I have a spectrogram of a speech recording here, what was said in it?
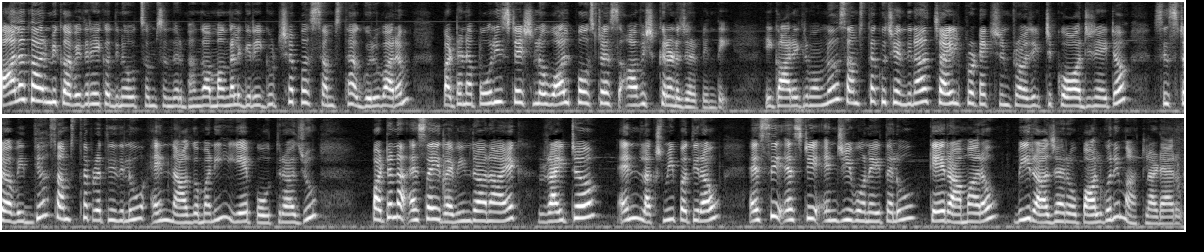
బాలకార్మిక వ్యతిరేక దినోత్సవం సందర్భంగా మంగళగిరి గుడ్షప సంస్థ గురువారం పట్టణ పోలీస్ స్టేషన్లో వాల్ పోస్టర్స్ ఆవిష్కరణ జరిపింది. ఈ కార్యక్రమంలో సంస్థకు చెందిన child protection project coordinator sister Vidya సంస్థ ప్రతినిధులు ఎన్ నాగమణి ఏ పోతురాజు పట్టణ SI Ravindra Nayak writer N Lakshmipathirao SC ST NGO నేతలు కె రామారావు బి రాజారావు పాల్గొని మాట్లాడారు.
